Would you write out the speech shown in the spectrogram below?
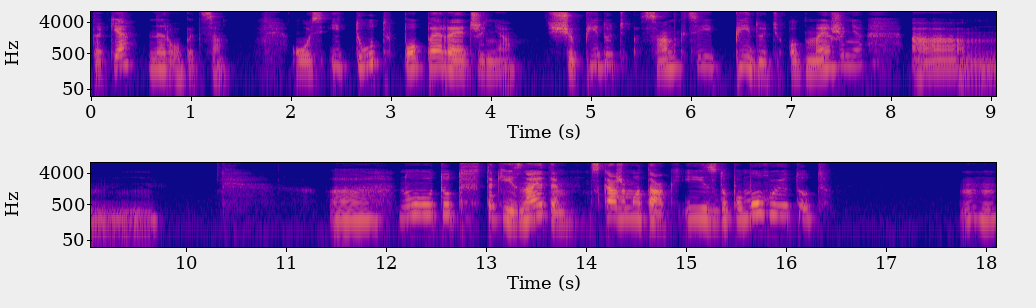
Таке не робиться. Ось і тут попередження, що підуть санкції, підуть обмеження. А, а, ну, тут такі, знаєте, скажімо так, і з допомогою тут. Угу.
